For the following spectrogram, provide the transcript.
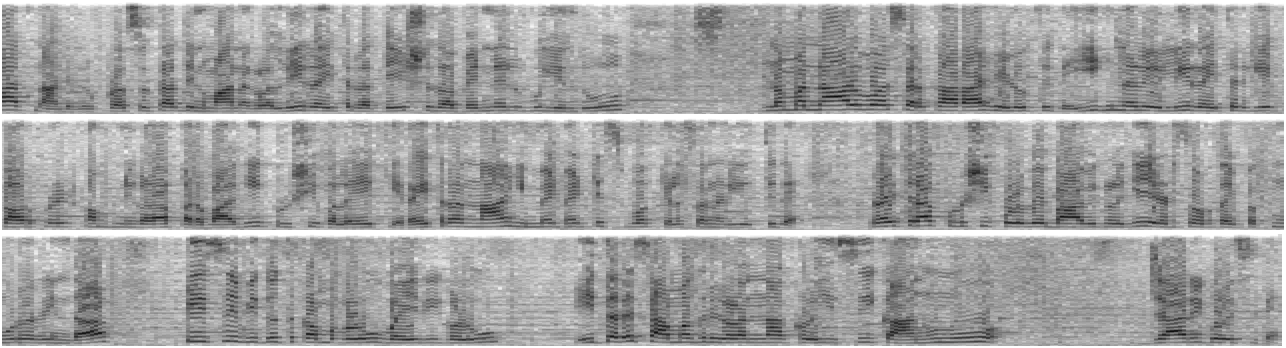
ಮಾತನಾಡಿದರು. ಪ್ರಸ್ತುತ ದಿನಮಾನಗಳಲ್ಲಿ ರೈತರ ದೇಶದ ಬೆನ್ನೆಲುಬು ಎಂದು ನಮ್ಮ ನಾಳುವ ಸರ್ಕಾರ ಹೇಳುತ್ತಿದೆ. ಈ ಹಿನ್ನೆಲೆಯಲ್ಲಿ ರೈತರಿಗೆ ಕಾರ್ಪೊರೇಟ್ ಕಂಪನಿಗಳ ಪರವಾಗಿ ಕೃಷಿ ವಲಯಕ್ಕೆ ರೈತರನ್ನ ಹಿಮ್ಮೆಟ್ಟಿಸುವ ಕೆಲಸ ನಡೆಯುತ್ತಿದೆ. ರೈತರ ಕೃಷಿ ಕೊಳವೆ ಬಾವಿಗಳಿಗೆ ಎರಡ್ ಸಾವಿರದ ಇಪ್ಪತ್ಮೂರರಿಂದ ಟಿಸಿ ವಿದ್ಯುತ್ ಕಂಬಗಳು, ವೈರಿಗಳು, ಇತರೆ ಸಾಮಗ್ರಿಗಳನ್ನು ಕಳುಹಿಸಿ ಕಾನೂನು ಜಾರಿಗೊಳಿಸಿದೆ.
